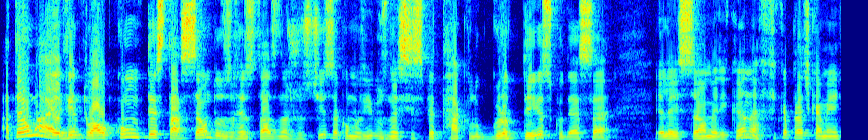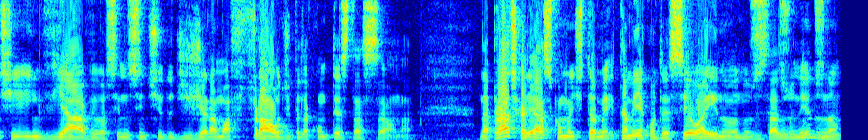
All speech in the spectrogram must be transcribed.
Até uma eventual contestação dos resultados na justiça, como vimos nesse espetáculo grotesco dessa eleição americana fica praticamente inviável, assim, no sentido de gerar uma fraude pela contestação. Né? Na prática, aliás, como a gente também, também aconteceu aí no, nos Estados Unidos, não,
